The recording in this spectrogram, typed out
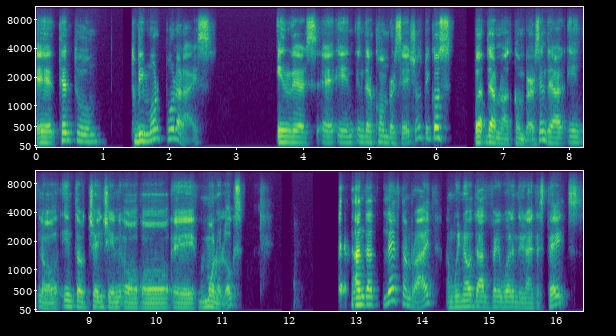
uh, tend to, to be more polarized in their, uh, in, in their conversations because but they're not conversing. They are, in, you know, interchanging or, or uh, monologues. And that left and right, and we know that very well in the United States,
